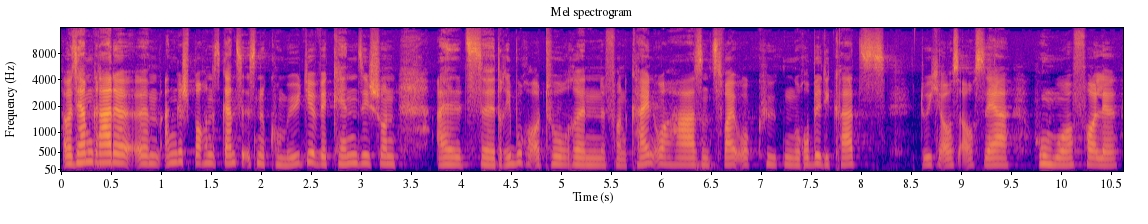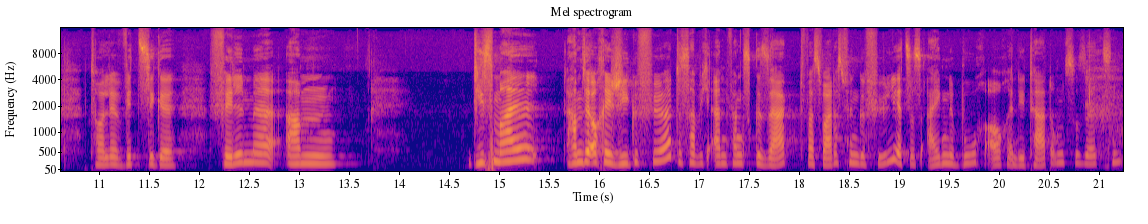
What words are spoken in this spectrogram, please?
Aber Sie haben gerade ähm, angesprochen, das Ganze ist eine Komödie. Wir kennen Sie schon als äh, Drehbuchautorin von Kein Ohrhasen, Zwei Ohrküken, Rubbel die Katz, durchaus auch sehr humorvolle, tolle, witzige Filme. Ähm, diesmal haben Sie auch Regie geführt, das habe ich anfangs gesagt. Was war das für ein Gefühl, jetzt das eigene Buch auch in die Tat umzusetzen?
